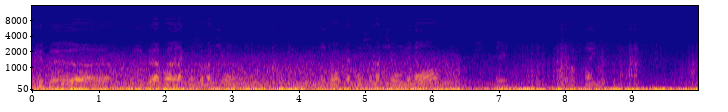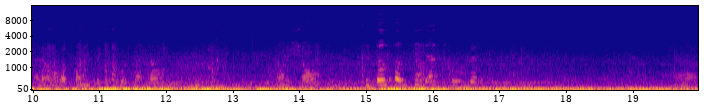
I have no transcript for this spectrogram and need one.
où je euh, je peux avoir la consommation. Et donc la consommation maintenant, on. Alors, on va prendre une petite route maintenant, dans les champs. C'est pas facile à trouver. Voilà.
